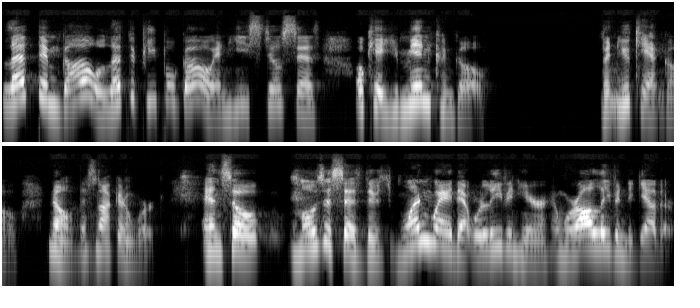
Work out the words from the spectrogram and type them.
Let them go, let the people go. And he still says, Okay, you men can go, but you can't go. No, that's not going to work. And so Moses says, There's one way that we're leaving here, and we're all leaving together.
